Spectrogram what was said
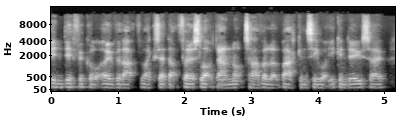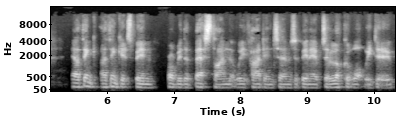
been difficult over that, like I said, that first lockdown, not to have a look back and see what you can do. So I think I think it's been probably the best time that we've had in terms of being able to look at what we do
